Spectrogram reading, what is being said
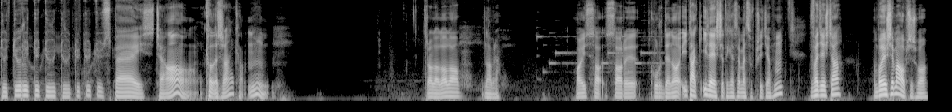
Tu, tu, ru, tu, tu, tu, tu, tu, tu, space. Cze o, koleżanka. Mm. Trolololo. Dobra. Oj, so, sorry. Kurde, no i tak, ile jeszcze tych SMS-ów przyjdzie? Hm? 20? No bo jeszcze mało przyszło.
